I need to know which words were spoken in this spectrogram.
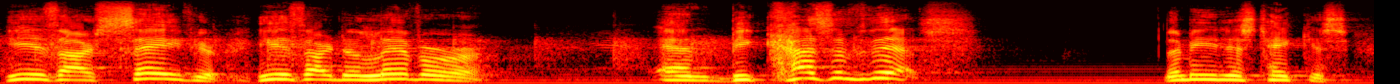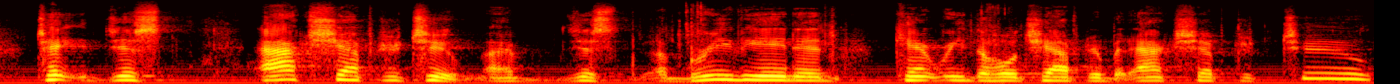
He is our Savior, He is our deliverer. And because of this, let me just take this, take just Acts chapter 2. I've just abbreviated can't read the whole chapter, but Acts chapter 2,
